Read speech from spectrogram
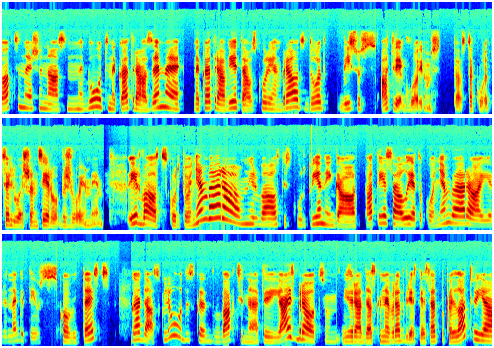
Vakcinēšanās nebūtu ne katrā zemē, ne katrā vietā, uz kurien brauc, dod visus atvieglojumus, tās sakot, ceļošanas ierobežojumiem. Ir valstis, kur to ņem vērā, un ir valstis, kur vienīgā patiesā lieta, ko ņem vērā, ir negatīvs covid tests. Gadās kļūdas, kad vakcinēti aizbrauc un izrādās, ka nevar atgriezties atpakaļ Latvijā,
